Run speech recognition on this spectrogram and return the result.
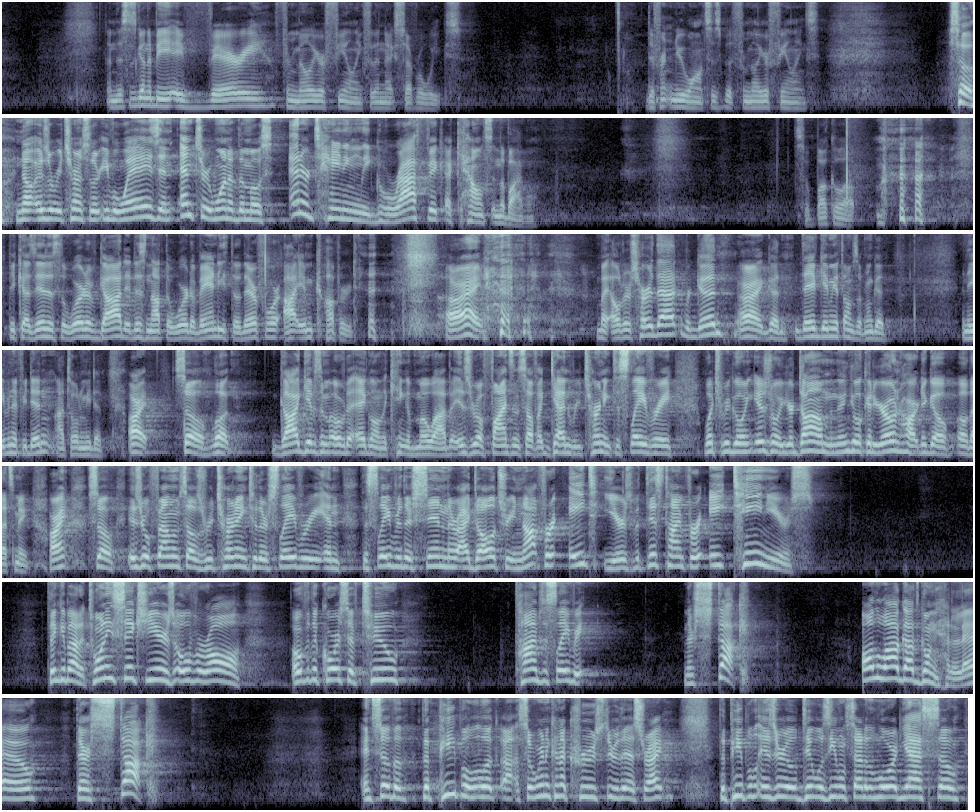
And this is going to be a very familiar feeling for the next several weeks different nuances, but familiar feelings. So now Israel returns to their evil ways and enter one of the most entertainingly graphic accounts in the Bible. So buckle up. because it is the word of God, it is not the word of Andy, so therefore I am covered. All right. My elders heard that. We're good? All right, good. Dave gave me a thumbs up. I'm good. And even if he didn't, I told him he did. All right, so look, God gives him over to Eglon, the king of Moab. Israel finds himself again returning to slavery, which we're going, Israel, you're dumb. And then you look at your own heart and you go, oh, that's me. All right? So Israel found themselves returning to their slavery and the slavery of their sin and their idolatry, not for eight years, but this time for 18 years. Think about it 26 years overall, over the course of two times of slavery. They're stuck. All the while, God's going, hello. They're stuck. And so the, the people, look, uh, so we're going to kind of cruise through this, right? The people Israel did was evil inside of the Lord. Yes, so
